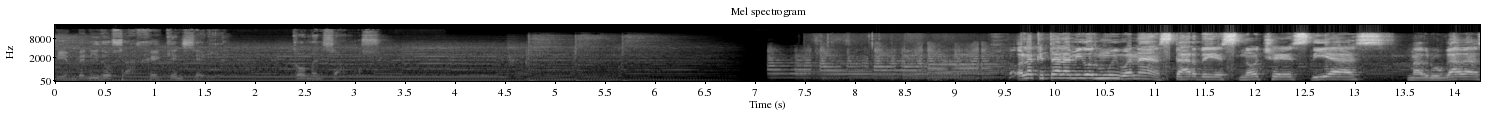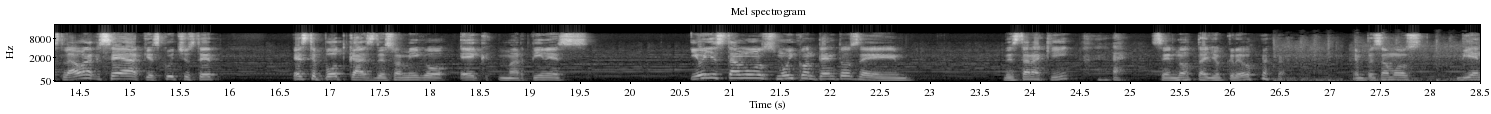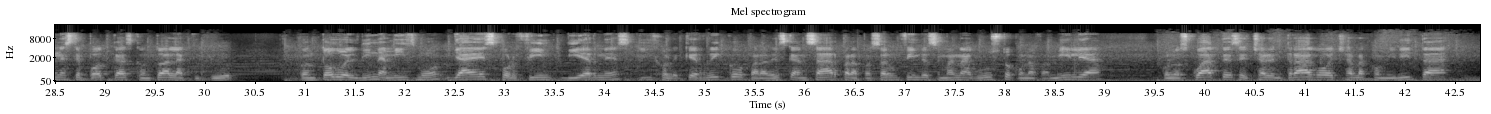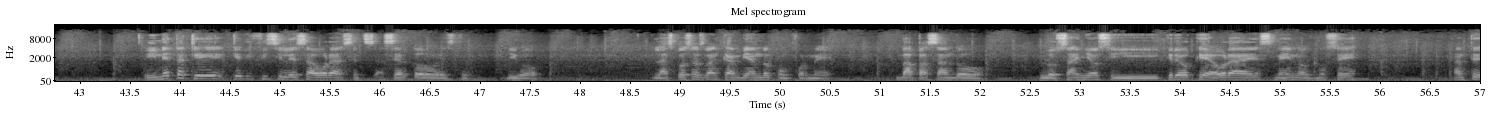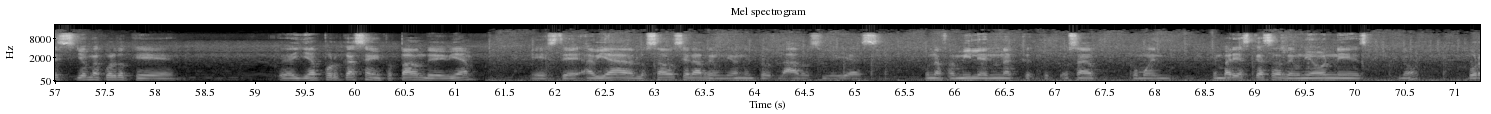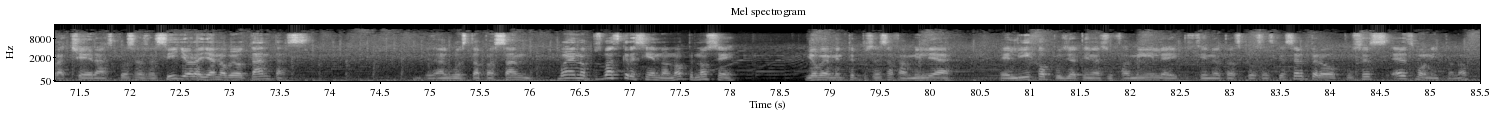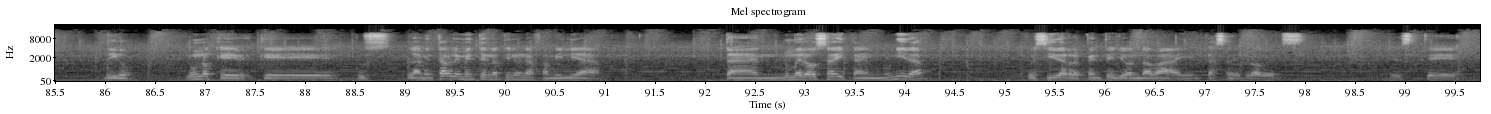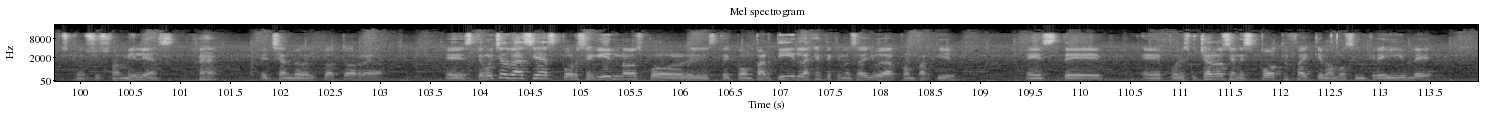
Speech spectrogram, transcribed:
Bienvenidos a Heck en Serie. Comenzamos. Hola, ¿qué tal amigos? Muy buenas tardes, noches, días, madrugadas, la hora que sea que escuche usted este podcast de su amigo Ek Martínez. Y hoy estamos muy contentos de, de estar aquí. Se nota, yo creo. Empezamos bien este podcast con toda la actitud, con todo el dinamismo. Ya es por fin viernes. Híjole, qué rico para descansar, para pasar un fin de semana a gusto con la familia con los cuates, echar el trago, echar la comidita. Y neta, qué, qué difícil es ahora hacer, todo esto. Digo, las cosas van cambiando conforme va pasando los años y creo que ahora es menos, no sé. Antes yo me acuerdo que allá por casa de mi papá donde vivía, este, había los sábados era reunión en todos lados y veías una familia en una, o sea, como en en varias casas reuniones, ¿no? Borracheras, cosas así. Y ahora ya no veo tantas. Algo está pasando. Bueno, pues vas creciendo, ¿no? Pues no sé. Y obviamente pues esa familia, el hijo pues ya tiene a su familia y pues tiene otras cosas que hacer, pero pues es, es bonito, ¿no? Digo, uno que, pues lamentablemente no tiene una familia tan numerosa y tan unida, pues sí de repente yo andaba ahí en casa de brothers este, pues, con sus familias, echando el cotorreo. Este, muchas gracias por seguirnos, por este, compartir, la gente que nos ha ayudado a compartir, este, eh, por escucharnos en Spotify, que vamos increíble,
